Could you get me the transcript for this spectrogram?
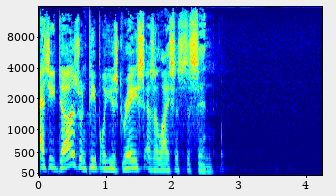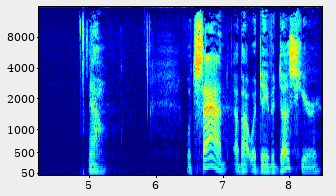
as he does when people use grace as a license to sin. Now, what's sad about what David does here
